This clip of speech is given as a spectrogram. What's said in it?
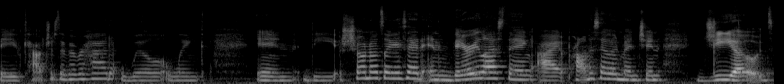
fave couches I've ever had. Will link in the show notes, like I said. And very last thing, I promised I would mention geodes.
